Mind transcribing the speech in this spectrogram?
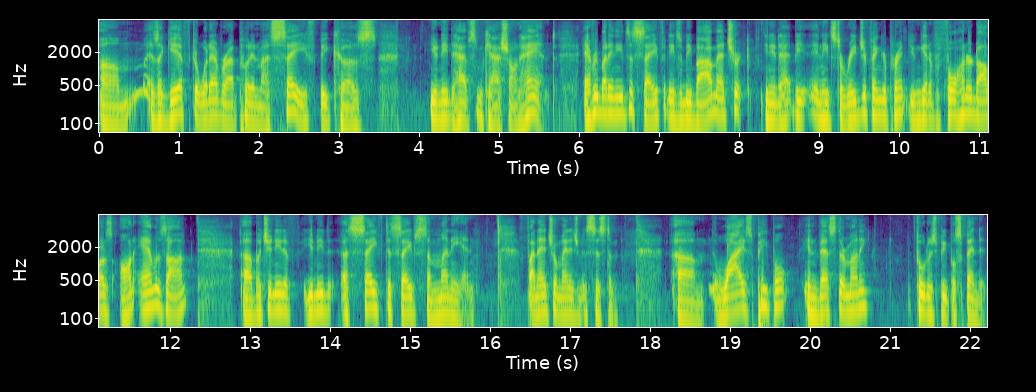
um, as a gift or whatever I put in my safe because you need to have some cash on hand. Everybody needs a safe. It needs to be biometric. You need to be. It needs to read your fingerprint. You can get it for four hundred dollars on Amazon, uh, but you need a you need a safe to save some money in. Financial management system. Um, wise people invest their money. Foolish people spend it.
